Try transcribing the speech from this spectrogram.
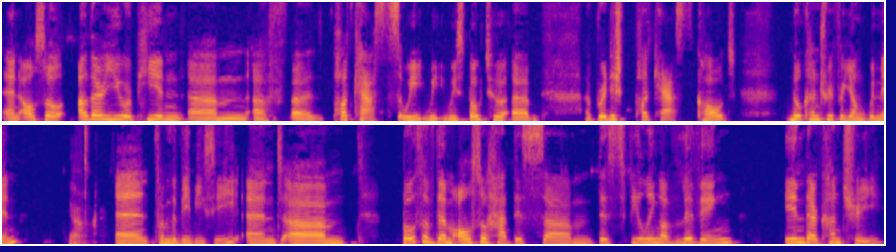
and also other European um, uh, uh, podcasts. We, we we spoke to um, a British podcast called No Country for Young Women. Yeah. And from the BBC. And um, both of them also had this um, this feeling of living in their country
